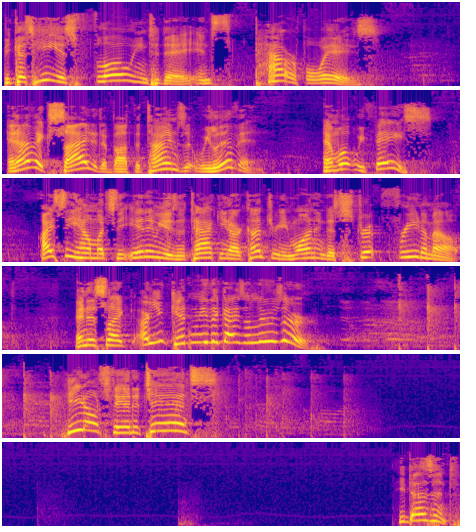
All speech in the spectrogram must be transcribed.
Because He is flowing today in powerful ways. And I'm excited about the times that we live in and what we face. I see how much the enemy is attacking our country and wanting to strip freedom out. And it's like, are you kidding me? The guy's a loser. He don't stand a chance. He doesn't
